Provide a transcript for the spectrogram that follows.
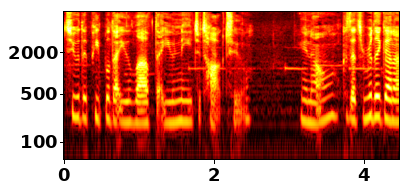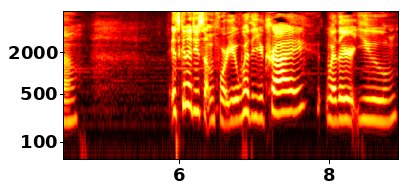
to the people that you love that you need to talk to, you know, because it's really gonna it's gonna do something for you. Whether you cry whether you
